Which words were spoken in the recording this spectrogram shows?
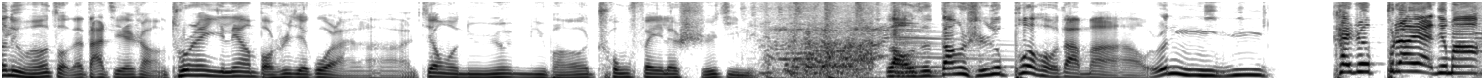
我女朋友走在大街上，突然一辆保时捷过来了哈，将我女女朋友冲飞了十几米。老子当时就破口大骂哈，我说你你开车不长眼睛吗？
